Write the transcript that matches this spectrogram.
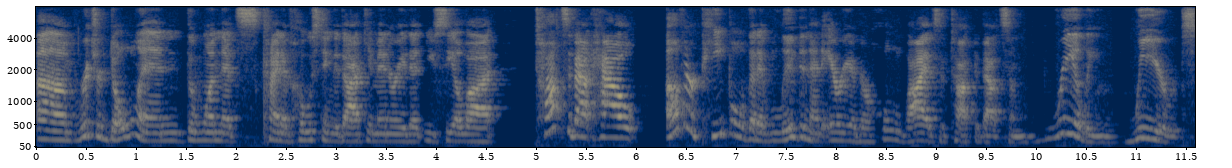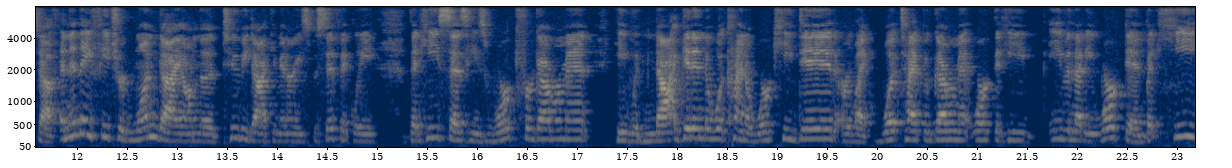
um, Richard Dolan, the one that's kind of hosting the documentary that you see a lot, talks about how other people that have lived in that area their whole lives have talked about some really weird stuff. And then they featured one guy on the Tubi documentary specifically that he says he's worked for government. He would not get into what kind of work he did or like what type of government work that he even that he worked in, but he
